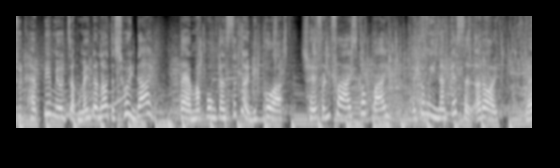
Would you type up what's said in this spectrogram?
ชุดแฮปปี้มิลจากแมคโดนัลล์จะช่วยได้ แต่มาปรุงกันสักหน่อยดีกว่า ใช้เฟรนช์ฟรายส์เข้าไป แล้วก็มีนักเก็ตแสนอร่อย และ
